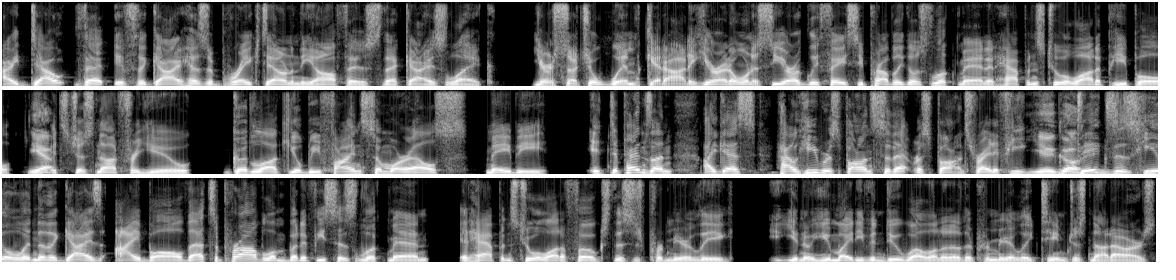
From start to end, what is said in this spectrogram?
I doubt that if the guy has a breakdown in the office, that guy's like, you're such a wimp. Get out of here. I don't want to see your ugly face. He probably goes, look, man, it happens to a lot of people. Yeah. It's just not for you. Good luck. You'll be fine somewhere else, maybe it depends on, I guess, how he responds to that response, right? If he digs his heel into the guy's eyeball, that's a problem. But if he says, look, man, it happens to a lot of folks. This is Premier League. You know, you might even do well on another Premier League team, just not ours.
